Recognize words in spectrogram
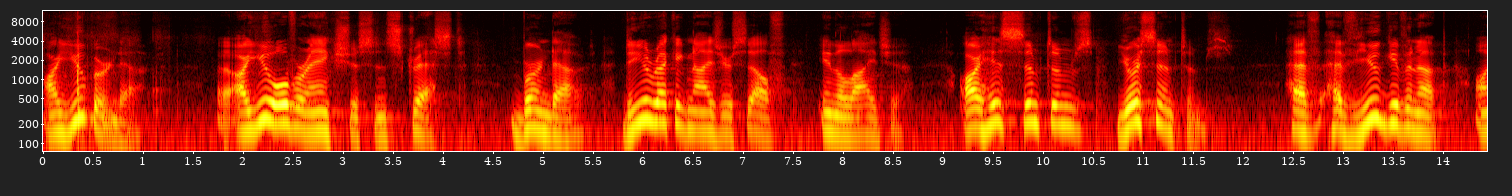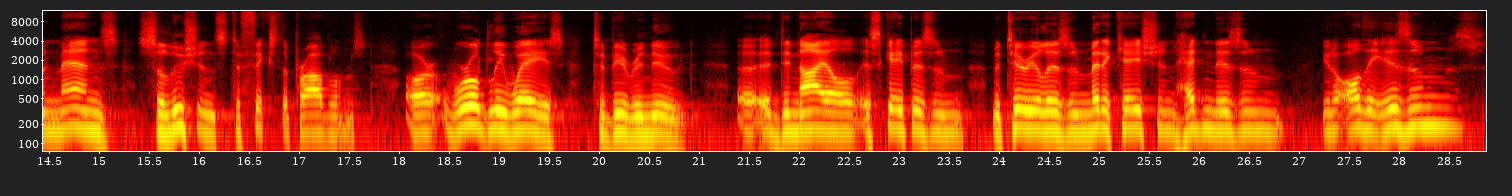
are you burned out? are you over anxious and stressed? burned out? Do you recognize yourself in Elijah? Are his symptoms your symptoms? Have, have you given up on man's solutions to fix the problems or worldly ways to be renewed? Uh, denial, escapism, materialism, medication, hedonism, you know, all the isms.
